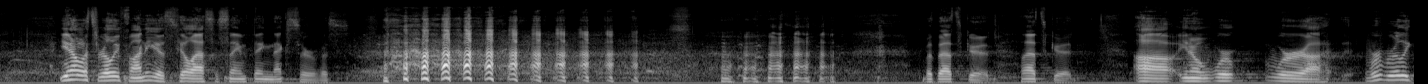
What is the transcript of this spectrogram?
you know what's really funny is he'll ask the same thing next service. but that's good. That's good. Uh, you know, we're, we're, uh, we're really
